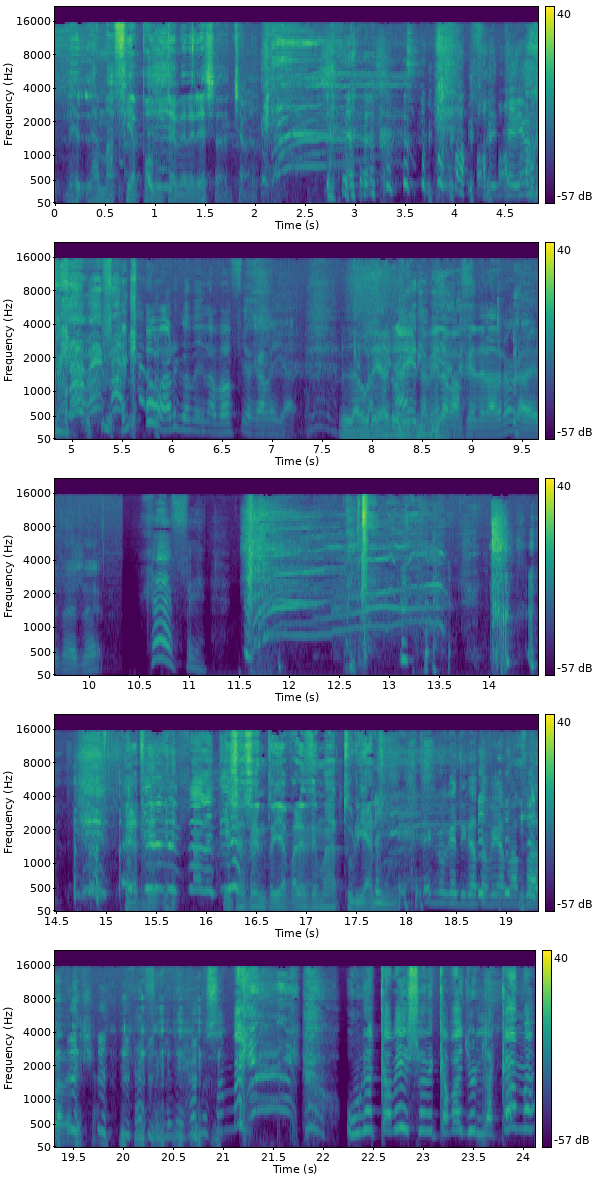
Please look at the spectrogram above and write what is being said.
De La mafia pontevedresa, chaval. Teníamos que sacar algo de la mafia galega. Laureano Ay, también la mafia de la droga, eso, eso. Jefe. Espérate, ese acento ya parece más asturiano. Tengo que tirar todavía más para la derecha. Jefe, ¿le dejamos? ¿Una cabeza de caballo en la cama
